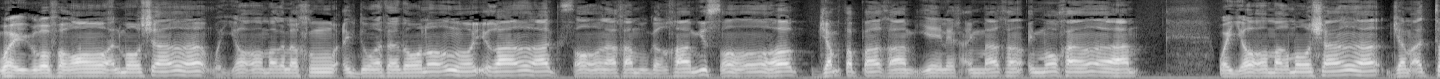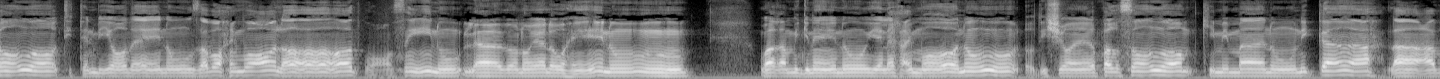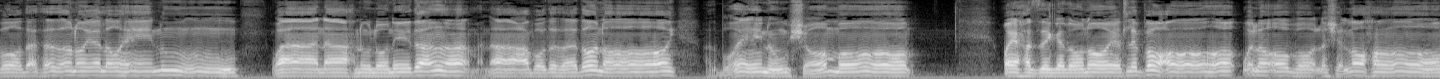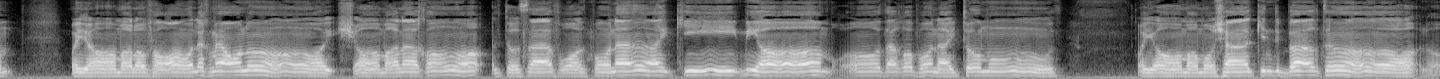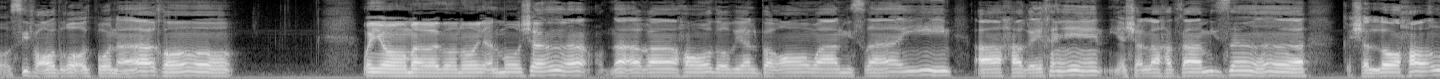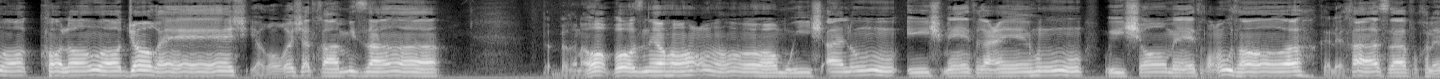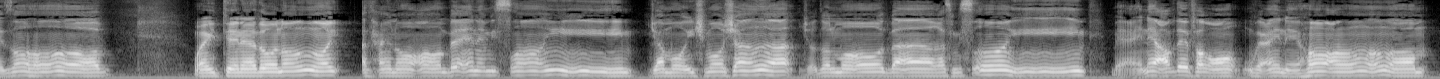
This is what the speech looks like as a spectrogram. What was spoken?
ויגרו פרעה על משה, ויאמר לכו עבדו את אדוני רק שונאכם וגרכם יסוג, גם טפחם ילך עמך עמוך. ויאמר משה, ג'מעתו תיתן ביודנו זבוחים ועולות, ועשינו לאדוני אלוהינו. ורם מגננו ילך עמנו, לא תישאר פרסום, כי ממנו ניקח לעבוד את אדוני אלוהינו. ואנחנו לא נדע מה נעבוד את אדוני, אז בואנו שומו. ויחזק אדוני את לפרעה, ולא אבוא לשלוחו. ויאמר לו פרעה לך מעולי, שומר לכו, אל תוסף רות פוני, כי ביום רותך פוני תמות. ויאמר משה כן דיברת, להוסיף עוד רות פונך. ויאמר אדוני על משה, עוד נערה חודו על פרעה ועל מצרים, אחרי כן ישלחתך מזה. כשלוחו קולו ג'ורש, ירורש את חמיזה. דברנו באוזניהם, וישאלו איש מאת רעהו, וישום את רעותו, כלכסף וכלזהוב. ויתן אדוני עד חנועם בעיני מצרים, ג'מו איש משה, ג'דול מאוד בארץ מצרים, בעיני עבדי פרעה ובעיני העם.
